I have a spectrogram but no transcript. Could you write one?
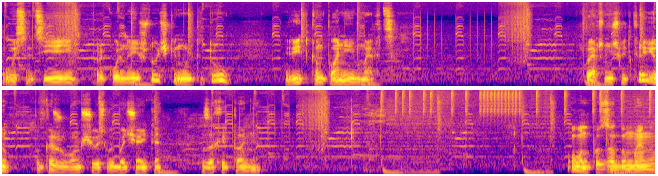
ось цієї прикольної штучки мультитул від компанії Merz. Перш ніж відкрию, покажу вам щось, вибачайте, за хитання. Вон позаду мене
